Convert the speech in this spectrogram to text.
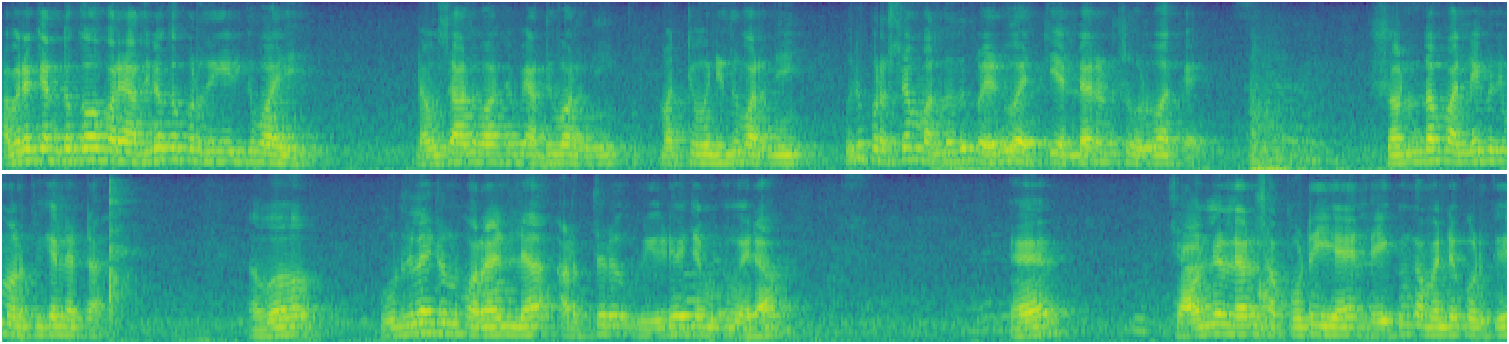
അവരൊക്കെ എന്തൊക്കെയോ പറയാം അതിനൊക്കെ പ്രതികരിക്കുമായി നൗസാദ് വാക്കപ്പി അത് പറഞ്ഞ് മറ്റവൻ ഇത് പറഞ്ഞ് ഒരു പ്രശ്നം വന്നത് പിഴവ് പറ്റി എല്ലാവരും സോൾവ് ആക്കാൻ സ്വന്തം പല്ലേ കുതി മണപ്പിക്കല്ലട്ടാ. അപ്പോൾ കൂടുതലായിട്ടൊന്നും പറയാനില്ല. അടുത്തൊരു വീഡിയോ ആയിട്ട് നമുക്ക് വരാം. ഏ? ചാനൽ എല്ലാവരും സപ്പോർട്ട് ചെയ്യേ ലൈക്കും കമന്റും കൊടുക്ക്.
